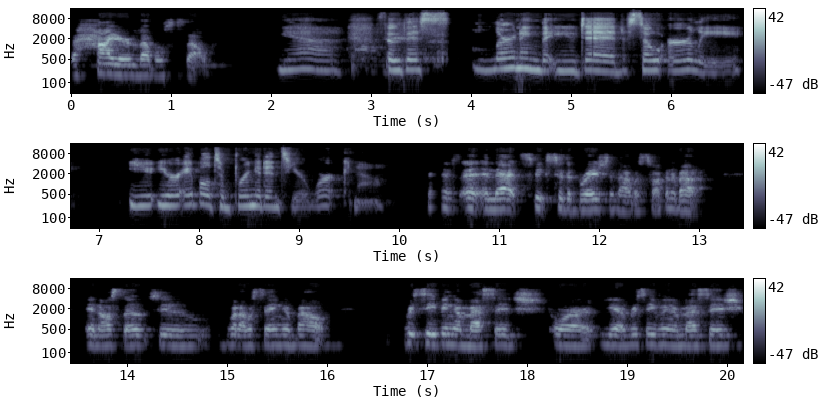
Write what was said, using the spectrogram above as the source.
the higher level self. Yeah. So this learning that you did so early, you you're able to bring it into your work now. Yes, and that speaks to the bridge that I was talking about, and also to what I was saying about receiving a message or yeah, receiving a message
